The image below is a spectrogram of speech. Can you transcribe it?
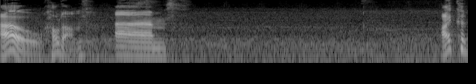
Oh, hold on. Um, I could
